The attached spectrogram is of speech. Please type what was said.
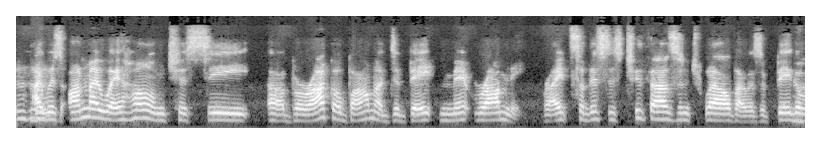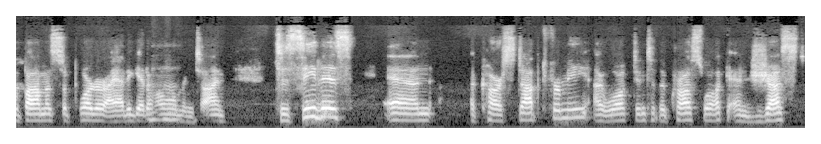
Mhm. I was on my way home to see uh, Barack Obama debate Mitt Romney. Right, so this is 2012. I was a big Obama supporter. I had to get Mhm. home in time to see this, and a car stopped for me. I walked into the crosswalk, and just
